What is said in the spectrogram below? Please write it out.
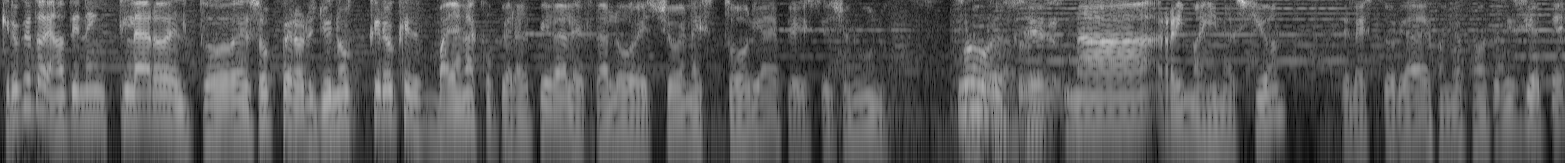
Creo que todavía no tienen claro del todo eso, pero yo no creo que vayan a copiar al pie de la letra lo hecho en la historia de PlayStation 1. No, eso es una reimaginación de la historia de Final Fantasy VII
